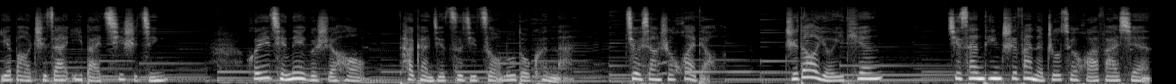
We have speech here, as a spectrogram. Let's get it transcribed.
也保持在一百七十斤。回忆起那个时候，她感觉自己走路都困难，就像是坏掉了。直到有一天，去餐厅吃饭的周翠华发现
